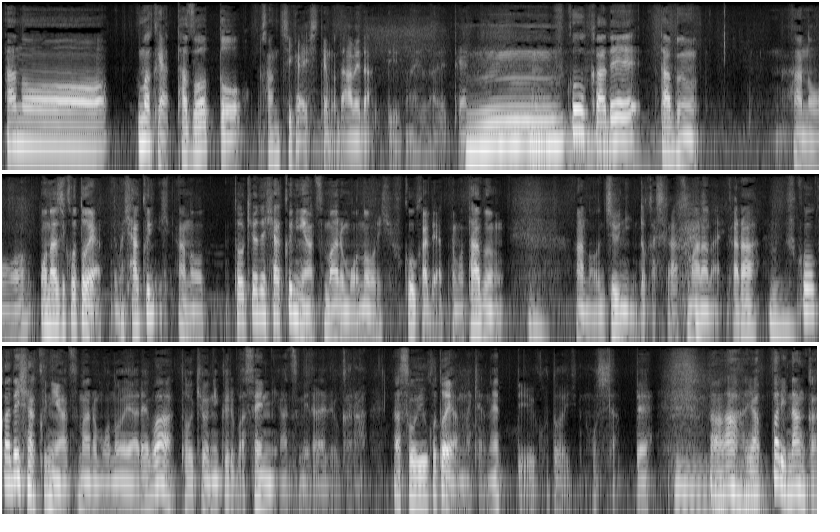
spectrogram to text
あのーうまくやったぞと勘違いしてもダメだっていうのが言われて、ううん。ん。福岡で多分、あの、同じことをやっても、100、あの、東京で100人集まるものを福岡でやっても多分、あの、10人とかしか集まらないから、福岡で100人集まるものをやれば、東京に来れば1000人集められるから、だからそういうことをやんなきゃねっていうことをおっしゃって、だからあやっぱりなんか、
